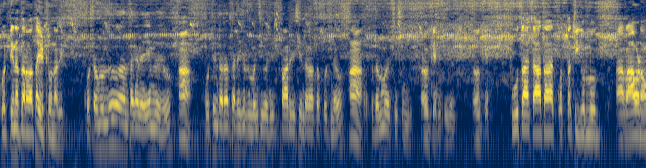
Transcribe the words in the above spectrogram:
కొట్టిన తర్వాత ఎట్లున్నది? కొట్ట ముందు అంతగానే ఏం లేదు. కొట్టిన తర్వాత రిజల్ట్ మంచిగా వచ్చింది పాడు చేసిన తర్వాత కొట్టినాము. ఒక దమ్ము వచ్చేసింది. ఓకే. ఓకే. పూత కాత కొత్త చిగుర్లు రావడం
